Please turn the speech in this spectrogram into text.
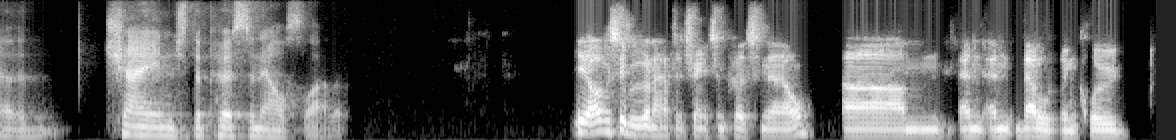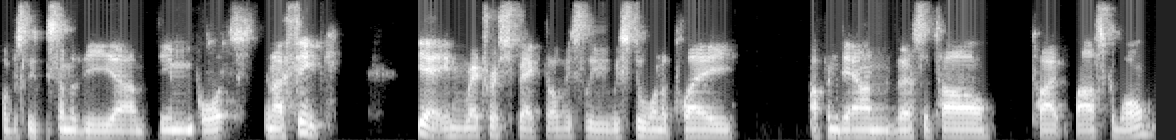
uh, change the personnel slightly? Yeah, obviously we're going to have to change some personnel, um, and and that'll include obviously some of the um, the imports. And I think, yeah, in retrospect, obviously we still want to play up and down, versatile type basketball.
